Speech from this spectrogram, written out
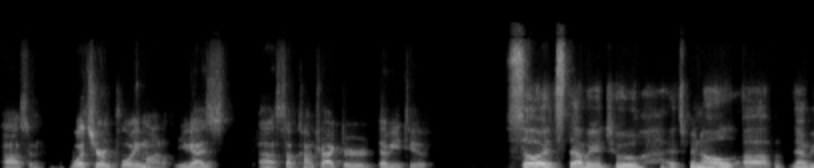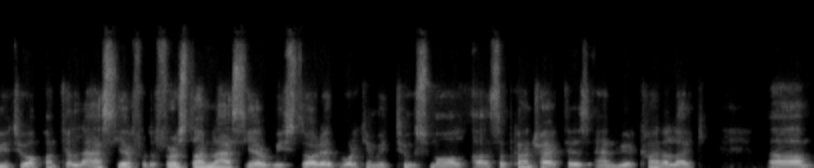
Awesome what's your employee model? You guys uh, subcontract or W two? So it's W two. It's been all um, W two up until last year. For the first time last year, we started working with two small uh, subcontractors, and we're kind of like um,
